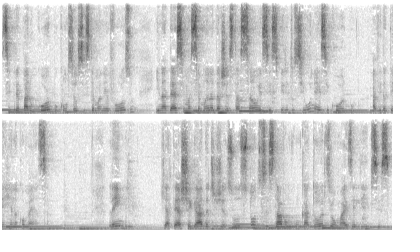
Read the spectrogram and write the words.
Se prepara o corpo com seu sistema nervoso e, na décima semana da gestação, esse espírito se une a esse corpo, a vida terrena começa. Lembre que até a chegada de Jesus todos estavam com 14 ou mais elipses,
